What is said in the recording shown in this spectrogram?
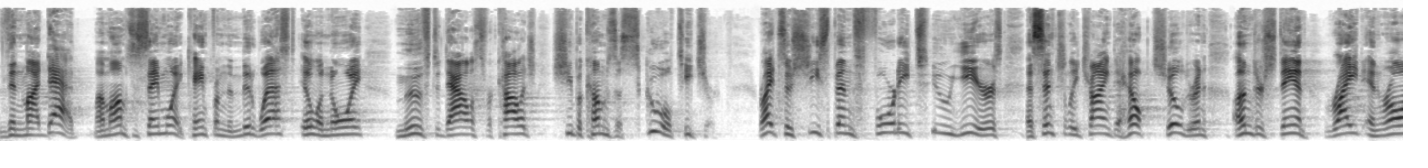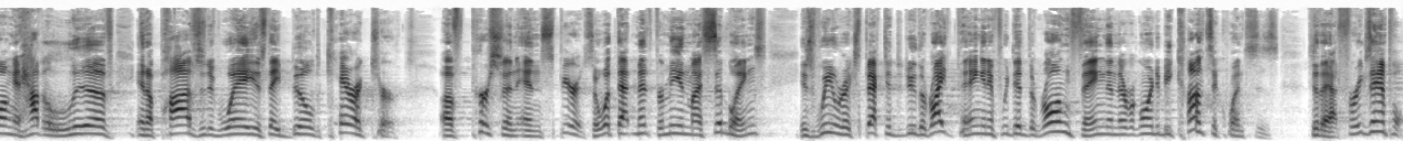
than my dad. My mom's the same way, came from the Midwest, Illinois, moves to Dallas for college. She becomes a school teacher right? So she spends 42 years essentially trying to help children understand right and wrong and how to live in a positive way as they build character of person and spirit. So, what that meant for me and my siblings is we were expected to do the right thing, and if we did the wrong thing, then there were going to be consequences to that. For example,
